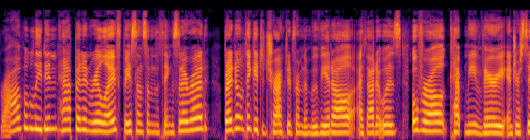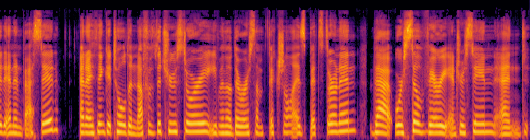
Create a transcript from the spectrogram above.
probably didn't happen in real life based on some of the things that I read, but I don't think it detracted from the movie at all. I thought it was overall kept me very interested and invested. And I think it told enough of the true story, even though there were some fictionalized bits thrown in, that were still very interesting and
